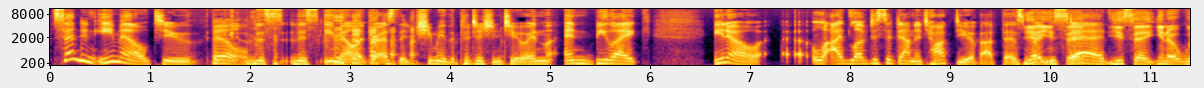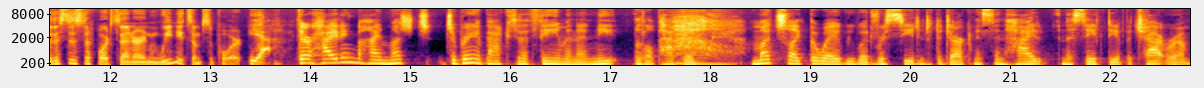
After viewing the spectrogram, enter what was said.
send an email to Bill. this this email address that she made the petition to, and and be like, you know, uh, I'd love to sit down and talk to you about this. yeah but you instead, say you say you know well, this is a support center and we need some support yeah, They're hiding behind much to bring it back to the theme in a neat little package. Much like the way we would recede into the darkness and hide in the safety of the chat room,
